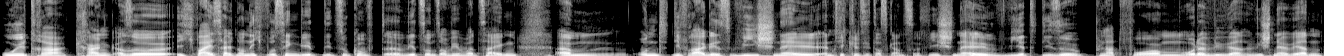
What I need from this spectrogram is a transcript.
ultra krank. Also ich weiß halt noch nicht, wo es hingeht. Die Zukunft äh, wird es uns auf jeden Fall zeigen. Ähm, und die Frage ist, wie schnell entwickelt sich das Ganze? Wie schnell wird diese Plattform oder wie, wie schnell werden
